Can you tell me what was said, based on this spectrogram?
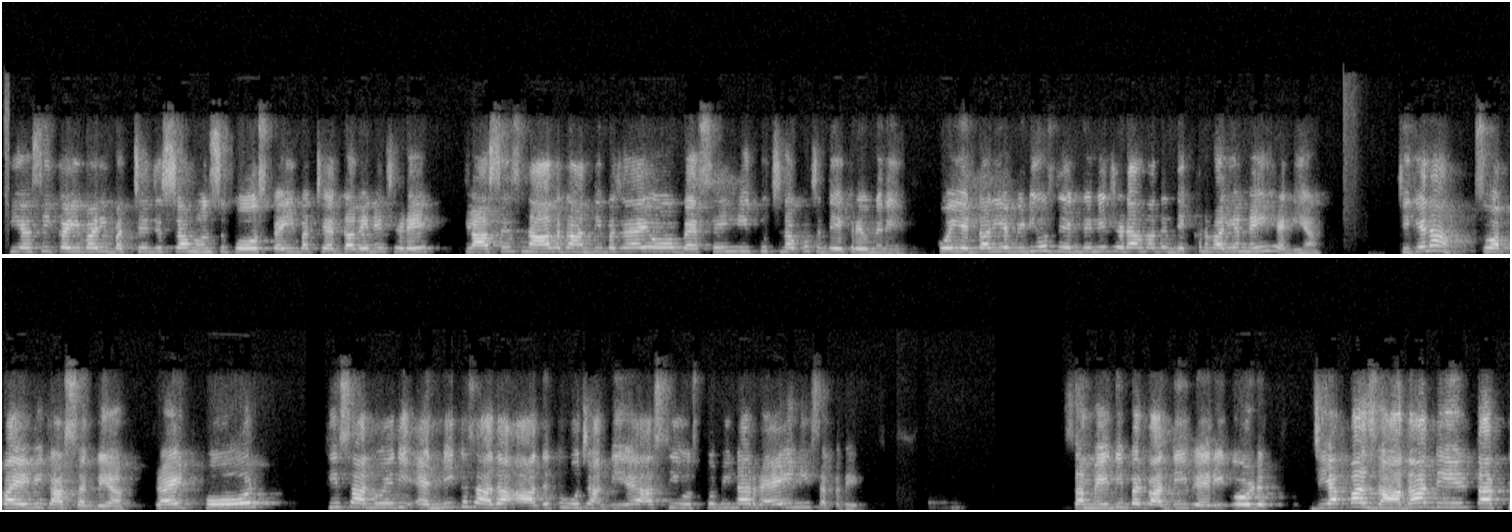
ਕਿ ਅਸੀਂ ਕਈ ਵਾਰੀ ਬੱਚੇ ਜਿਸ ਤਰ੍ਹਾਂ ਹੁਣ ਸਪੋਜ਼ ਕਈ ਬੱਚੇ ਏਦਾਂ ਦੇ ਨੇ ਜਿਹੜੇ ਕਲਾਸਿਸ ਨਾ ਲਗਾਉਣ ਦੀ ਬਜਾਏ ਉਹ ਵੈਸੇ ਹੀ ਕੁਝ ਨਾ ਕੁਝ ਦੇਖ ਰਹੇ ਹੁੰਦੇ ਨੇ। ਕੋਈ ਏਦਾਂ ਦੀਆਂ ਵੀਡੀਓਜ਼ ਦੇਖਦੇ ਨੇ ਜਿਹੜਾ ਉਹਨਾਂ ਦੇ ਦੇਖਣ ਵਾਲੀਆਂ ਨਹੀਂ ਹੈਗੀਆਂ। ਠੀਕ ਹੈ ਨਾ? ਸੋ ਆਪਾਂ ਇਹ ਵੀ ਕਰ ਸਕਦੇ ਆ ਰਾਈਟ ਹੋਰ ਕਿ ਸਾਨੂੰ ਇਹਦੀ ਇੰਨੀ ਕੁ ਜ਼ਿਆਦਾ ਆਦਤ ਹੋ ਜਾਂਦੀ ਹੈ, ਅਸੀਂ ਉਸ ਤੋਂ ਬਿਨਾਂ ਰਹਿ ਹੀ ਨਹੀਂ ਸਕਦੇ। ਸਮੇਂ ਦੀ ਬਰਬਾਦੀ ਵੈਰੀ ਗੁੱਡ ਜੇ ਆਪਾਂ ਜ਼ਿਆਦਾ ਦੇਰ ਤੱਕ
